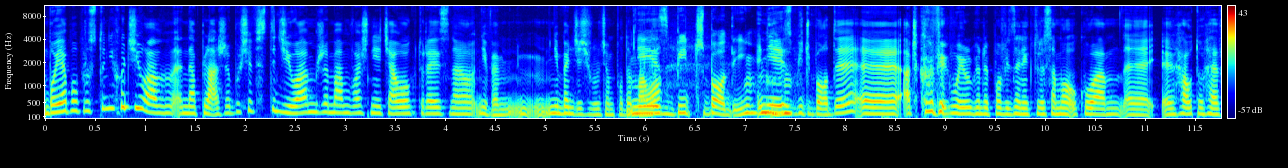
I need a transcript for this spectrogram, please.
bo ja po prostu nie chodziłam na plażę, bo się wstydziłam, że mam właśnie ciało, które jest na nie wiem, nie będzie się ludziom podobało. Nie jest beach body. Nie jest beach body, e, aczkolwiek moje ulubione powiedzenie, które samo ukułam, e, e, how to have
